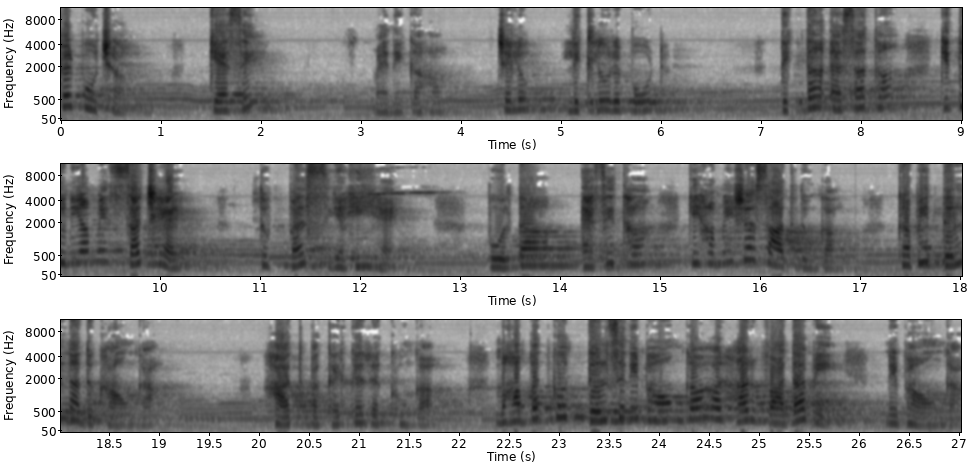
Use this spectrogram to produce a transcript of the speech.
फिर पूछा, कैसे? मैंने कहा, चलो, लिख लो रिपोर्ट। दिखता ऐसा था कि दुनिया में सच है तो बस यही है। बोलता ऐसे था कि हमेशा साथ दूँगा, कभी दिल न दुखाऊँगा। हाथ पकड़कर रखूँगा। मोहब्बत को दिल से निभाऊँगा और हर वादा भी निभाऊँगा।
